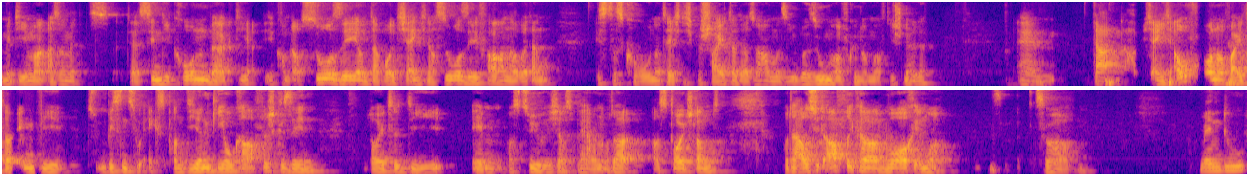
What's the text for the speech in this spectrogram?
Mit jemand, also mit der Cindy Kronenberg, die, die kommt aus Sursee und da wollte ich eigentlich nach Sursee fahren, aber dann ist das Corona-technisch gescheitert, also haben wir sie über Zoom aufgenommen auf die Schnelle. Ähm, da habe ich eigentlich auch vor, noch weiter irgendwie zu, ein bisschen zu expandieren, geografisch gesehen. Leute, die eben aus Zürich, aus Bern oder aus Deutschland oder aus Südafrika, wo auch immer, zu haben. Wenn du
